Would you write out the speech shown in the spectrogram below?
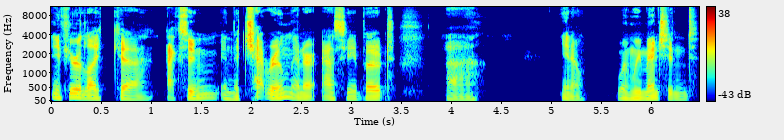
if you're like uh, Axiom in the chat room and are asking about, uh, you know, when we mentioned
